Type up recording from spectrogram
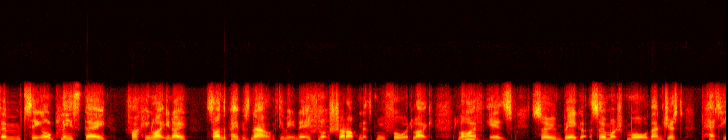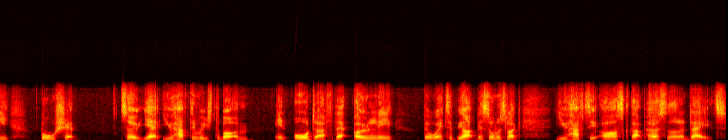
them saying, oh please stay. Fucking like you know, sign the papers now if you mean it. If not, shut up and let's move forward. Like life mm-hmm. is so big, so much more than just petty bullshit. So yeah, you have to reach the bottom in order for there only the way to be up. It's almost like you have to ask that person on a date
